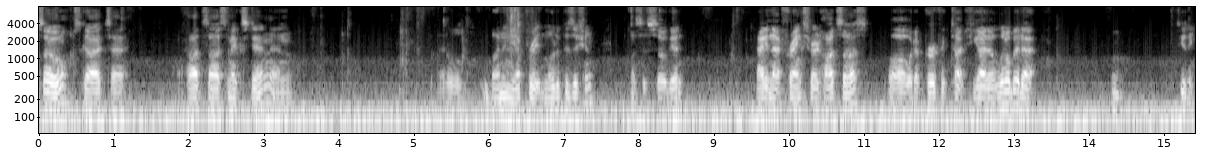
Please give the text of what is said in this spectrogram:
So, it's got uh, hot sauce mixed in and that old bun in the upright and loaded position. This is so good. Adding that Frank's Red Hot Sauce. Oh, what a perfect touch. You got a little bit of, hmm, excuse me,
